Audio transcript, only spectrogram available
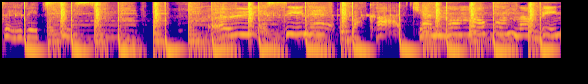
sebepsiz. Öylesine bakarken ona buna beni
